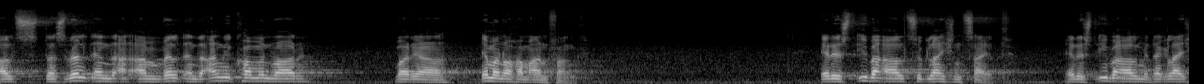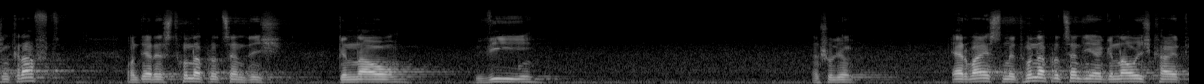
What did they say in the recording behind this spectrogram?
Als das Weltende, am Weltende angekommen war, war er immer noch am Anfang. Er ist überall zur gleichen Zeit. Er ist überall mit der gleichen Kraft und er ist hundertprozentig genau wie, Entschuldigung, er weiß mit hundertprozentiger Genauigkeit,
